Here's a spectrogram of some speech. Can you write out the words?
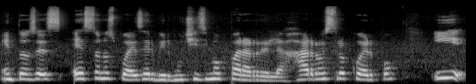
Entonces, esto nos puede servir muchísimo para relajar nuestro cuerpo y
